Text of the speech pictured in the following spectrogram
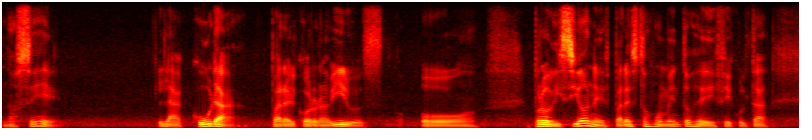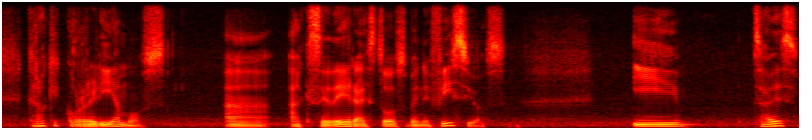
no sé, la cura para el coronavirus o provisiones para estos momentos de dificultad, creo que correríamos a acceder a estos beneficios. Y, ¿sabes?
